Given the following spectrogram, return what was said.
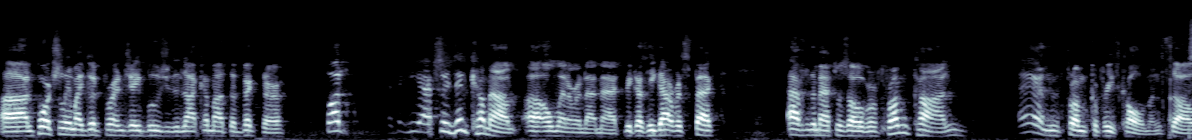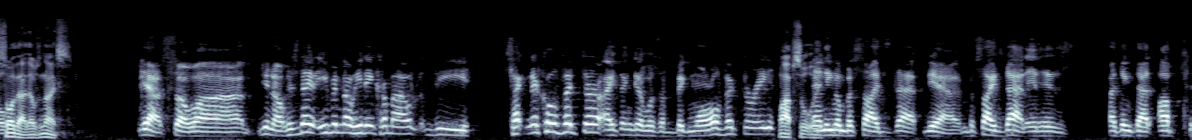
Uh, unfortunately, my good friend Jay Bougie did not come out the victor, but I think he actually did come out uh, a winner in that match because he got respect after the match was over from Khan and from Caprice Coleman. So Saw that. That was nice. yeah, so uh, you know his name, even though he didn't come out the technical victor, I think it was a big moral victory. Oh, absolutely. And even besides that, yeah, besides that, it is I think that upped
